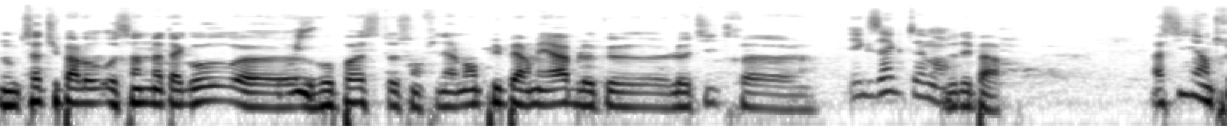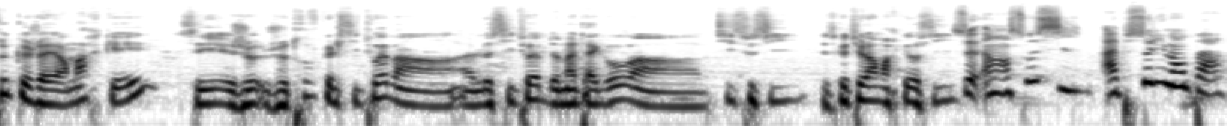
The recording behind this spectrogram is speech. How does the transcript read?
Donc ça, tu parles au, au sein de Matago, euh, Oui. vos postes sont finalement plus perméables que le titre euh, Exactement. de départ. Ah si, il y a un truc que j'avais remarqué, c'est je, je trouve que le site web, un- le site web de Matago a un petit souci. Est-ce que tu l'as remarqué aussi? Un souci, absolument pas.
